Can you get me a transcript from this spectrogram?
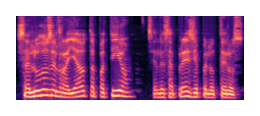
Saludos del rayado tapatío, se les aprecia peloteros.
